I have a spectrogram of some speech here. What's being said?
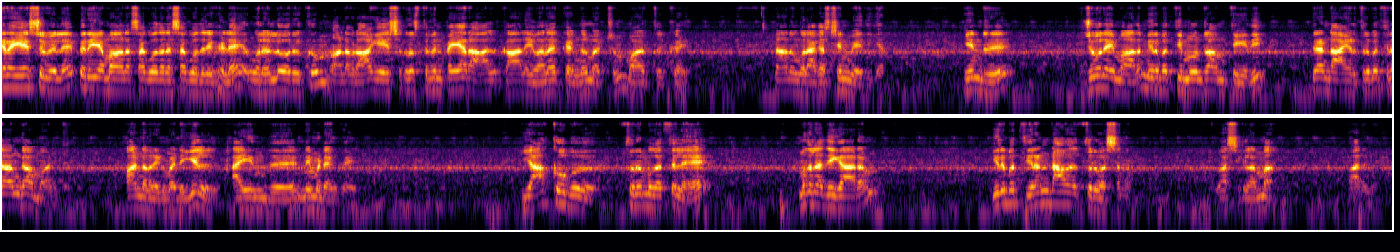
இறையேசுவிலே பிரியமான சகோதர சகோதரிகளே உங்கள் எல்லோருக்கும் ஆண்டவர் ஆகிய இயேசு கிறிஸ்துவின் பெயரால் காலை வணக்கங்கள் மற்றும் வாழ்த்துக்கள். நான் உங்கள் அகஸ்டின் வேதியர் இன்று ஜூலை மாதம் இருபத்தி மூன்றாம் தேதி இரண்டாயிரத்தி இருபத்தி நான்காம் ஆண்டு. ஆண்டவரின் மடியில் ஐந்து நிமிடங்கள். யாக்கோபு திருமுகத்தில் முதல் அதிகாரம் இருபத்தி இரண்டாவது திருவசனம். வாசிக்கலாமா? பாருங்கள்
